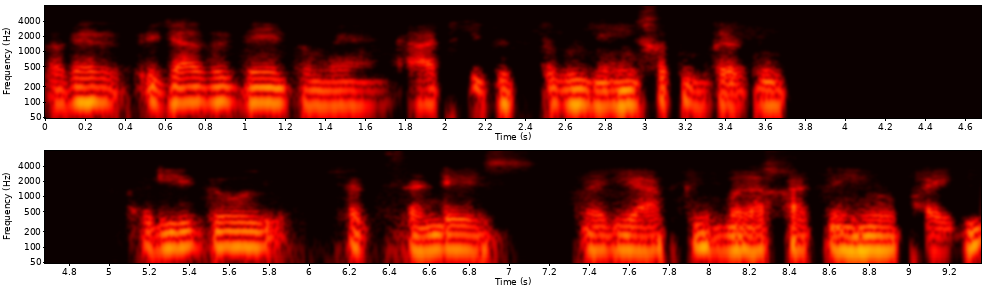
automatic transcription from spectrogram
اگر اجازت دیں تو میں آج کی گفتگو یہیں ختم کر دوں۔ اگلی دو سنڈیز میری آپ کی ملاقات نہیں ہو پائے گی۔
